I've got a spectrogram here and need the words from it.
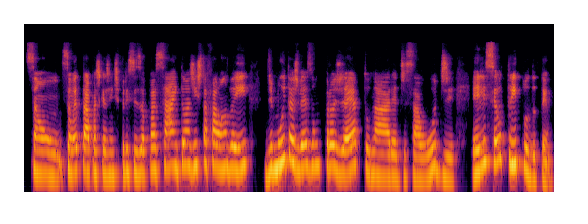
são, são etapas que a gente precisa passar. Então, a gente está falando aí de muitas vezes um projeto na área de saúde, ele ser o triplo do tempo.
